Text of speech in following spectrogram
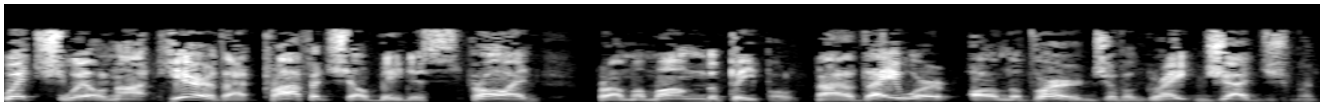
which will not hear that prophet shall be destroyed from among the people. Now, they were on the verge of a great judgment.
